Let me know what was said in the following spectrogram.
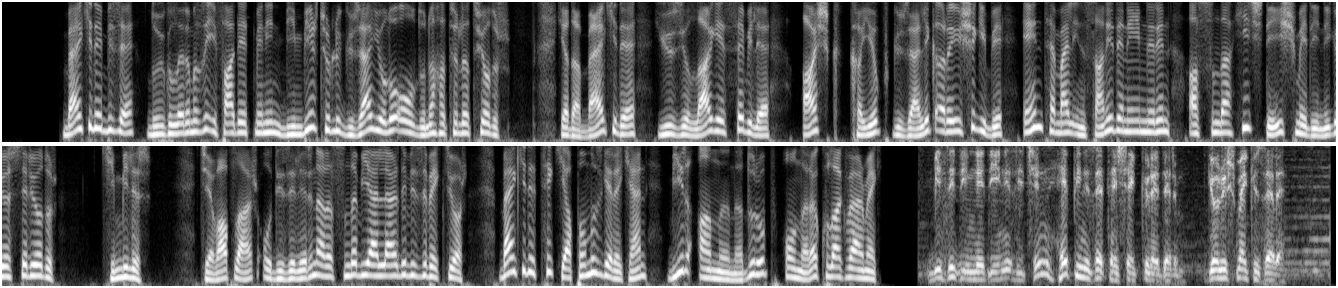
Belki de bize duygularımızı ifade etmenin binbir türlü güzel yolu olduğunu hatırlatıyordur. Ya da belki de yüzyıllar geçse bile aşk, kayıp, güzellik arayışı gibi en temel insani deneyimlerin aslında hiç değişmediğini gösteriyordur. Kim bilir? Cevaplar o dizelerin arasında bir yerlerde bizi bekliyor. Belki de tek yapmamız gereken bir anlığına durup onlara kulak vermek. Bizi dinlediğiniz için hepinize teşekkür ederim. Görüşmek üzere.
